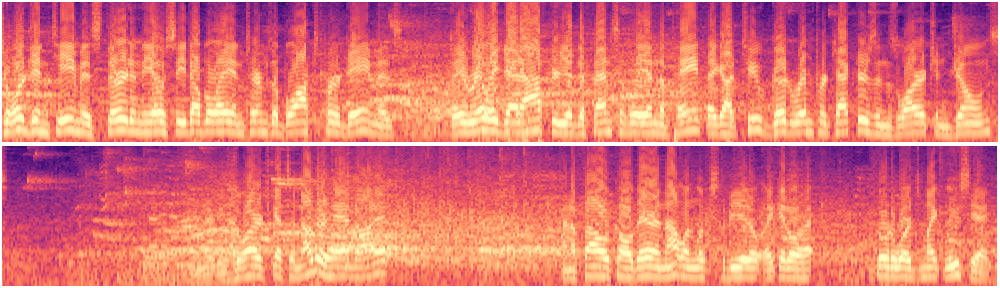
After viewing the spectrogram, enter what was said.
Georgian team is third in the OCAA in terms of blocks per game as they really get after you defensively in the paint. They got two good rim protectors in Zwarich and Jones. Zwarich gets another hand on it. And a foul call there, and that one looks to be like it'll go towards Mike Lucier.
